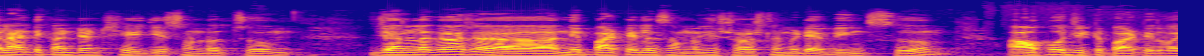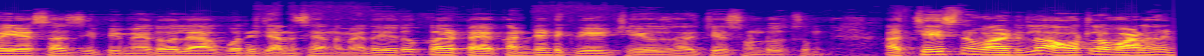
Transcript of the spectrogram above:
ఎలాంటి కంటెంట్ షేర్ చేసి ఉండొచ్చు? జనరల్గా అన్ని పార్టీలకు సంబంధించిన సోషల్ మీడియా వింగ్స్ ఆపోజిట్ పార్టీలు వైఎస్ఆర్సీపీ మీదో లేకపోతే జనసేన మీద ఏదో కంటెంట్ క్రియేట్ చేయ చేసి ఉండొచ్చు. అది చేసిన వాటిలో అవతల వాళ్ళని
